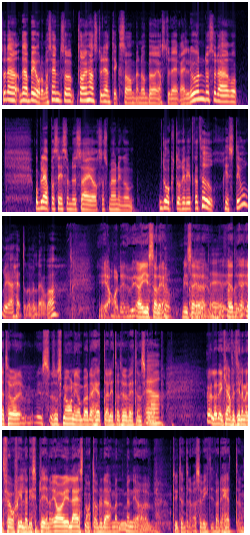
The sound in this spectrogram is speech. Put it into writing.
Så där, där bor de och sen så tar ju han studentexamen och börjar studera i Lund och sådär. Och, och blir precis som du säger så småningom doktor i litteraturhistoria heter det väl då va? Ja, det, jag gissar det. Vi säger det. det jag, jag, tror så småningom bör det heta litteraturvetenskap. Ja. Eller det är kanske till och med två skilda discipliner. Jag har ju läst något av det där men, men jag tyckte inte det var så viktigt vad det hette.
